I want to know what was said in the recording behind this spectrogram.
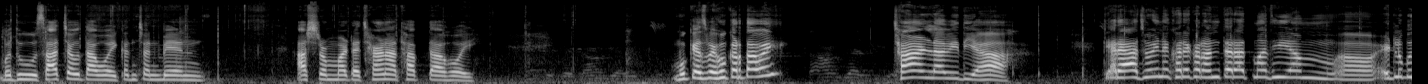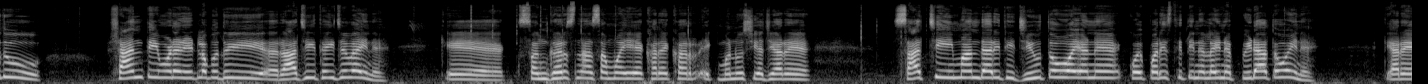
બધું સાચવતા હોય, કંચનબેન આશ્રમ માટે છાણા થાપતા હોય. મુકેશભાઈ શું કરતા હોય? છાણ લાવી દે, હા. ત્યારે આ જોઈને ખરેખર અંતરાત્માથી આમ એટલું બધું શાંતિ મળે ને એટલો બધી રાજી થઈ જવાય ને કે સંઘર્ષના સમયે ખરેખર એક મનુષ્ય જ્યારે સાચી ઈમાનદારીથી જીવતો હોય અને કોઈ પરિસ્થિતિને લઈને પીડાતો હોય ને, ત્યારે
